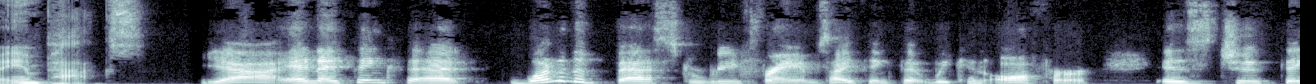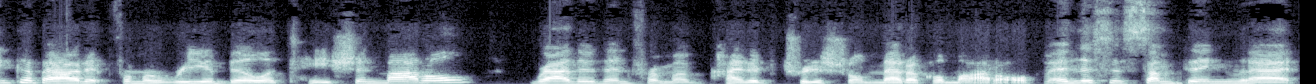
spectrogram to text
impacts? Yeah. And I think that one of the best reframes I think that we can offer is to think about it from a rehabilitation model rather than from a kind of traditional medical model. And this is something that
